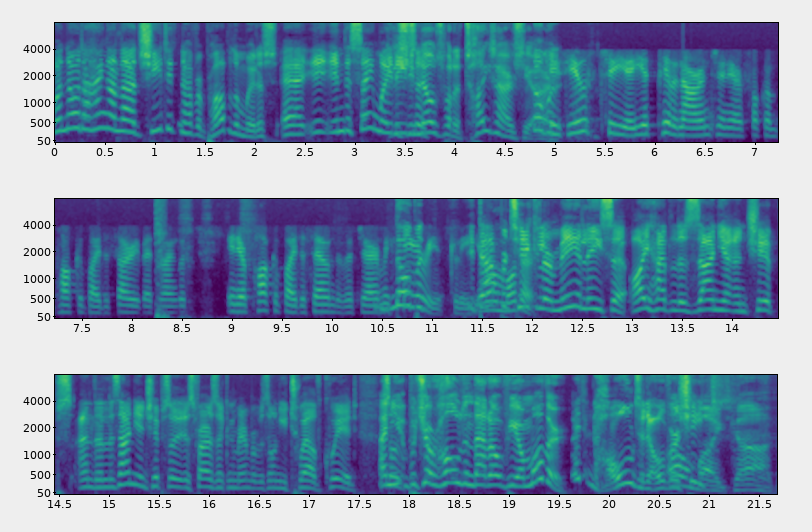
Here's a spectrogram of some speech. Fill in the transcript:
Well, no, the hang on, lad. She didn't have a problem with it. Uh, in the same way, Because Lisa. she knows what a tight arse you No, are. but- He's used to you. You'd peel an orange in your fucking pocket by the sorry about the language in your pocket by the sound of it, Jeremy. No, Seriously, but that own mother. particular meal, Lisa, I had lasagna and chips, and the lasagna and chips, as far as I can remember, was only twelve quid. and So you, but you're holding that over your mother. I didn't hold it over. Oh she, Oh my God.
